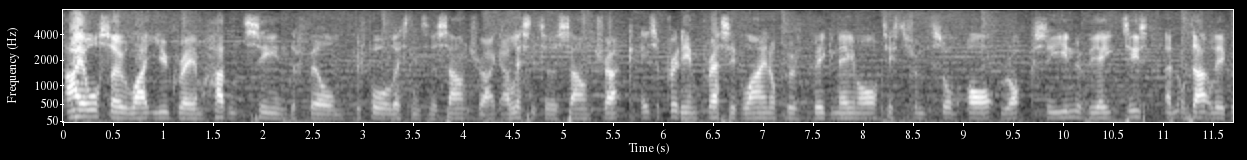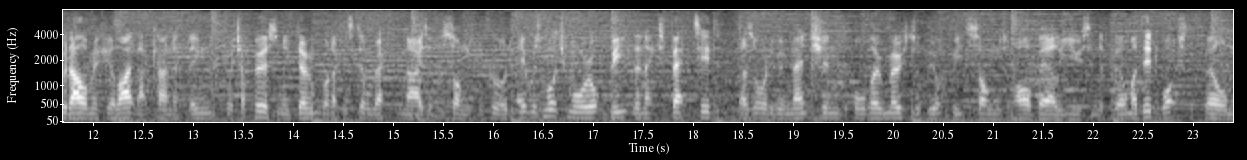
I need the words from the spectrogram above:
I also, like you, Graham, hadn't seen the film before listening to the soundtrack. I listened to the soundtrack. It's a pretty impressive lineup of big name artists from the sort of art rock scene of the 80s, and undoubtedly a good album if you like that kind of thing, which I personally don't, but I can still recognise that the songs were good. It was much more upbeat than expected, as already been mentioned, although most of the upbeat songs are barely used in the film. I did watch the film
